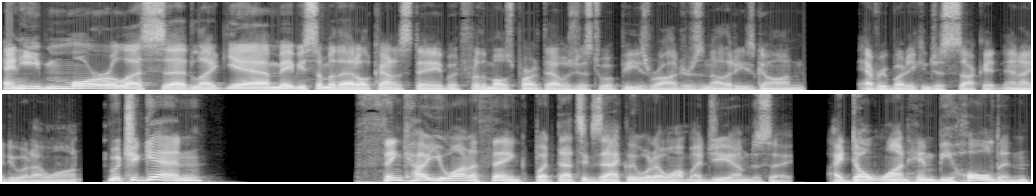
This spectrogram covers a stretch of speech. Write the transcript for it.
And he more or less said like, yeah, maybe some of that'll kind of stay, but for the most part, that was just to appease Rodgers. And now that he's gone, everybody can just suck it and I do what I want. Which again, Think how you want to think, but that's exactly what I want my GM to say. I don't want him beholden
